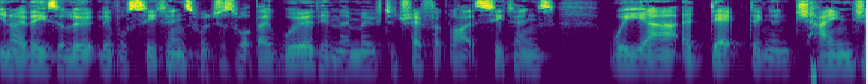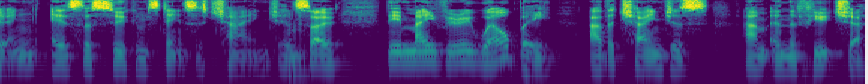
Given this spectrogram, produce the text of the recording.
you know, these alert level settings, which is what they were, then they moved to traffic light settings. We are adapting and changing as the circumstances change. And mm. so there may very well be other changes um, in the future.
